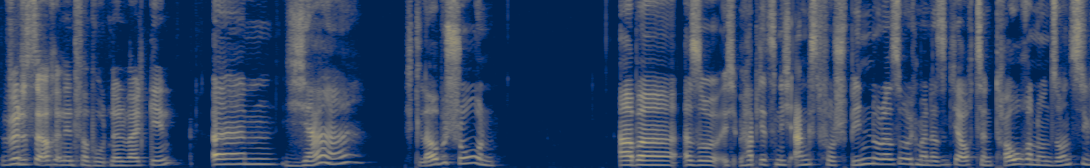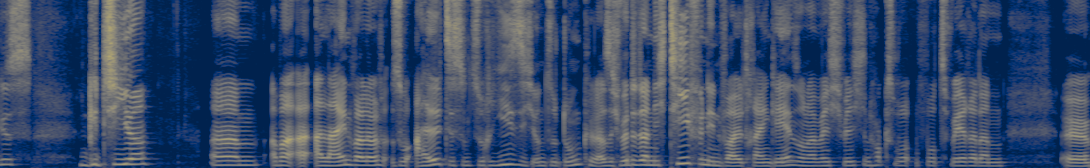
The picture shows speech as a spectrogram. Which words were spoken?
Würdest du auch in den verbotenen Wald gehen? Ähm, ja, ich glaube schon. Aber, also, ich habe jetzt nicht Angst vor Spinnen oder so. Ich meine, da sind ja auch Zentauren und sonstiges Getier. Ähm, aber allein, weil er so alt ist und so riesig und so dunkel. Also ich würde da nicht tief in den Wald reingehen, sondern wenn ich, wenn ich in Hogwarts wäre, dann äh,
